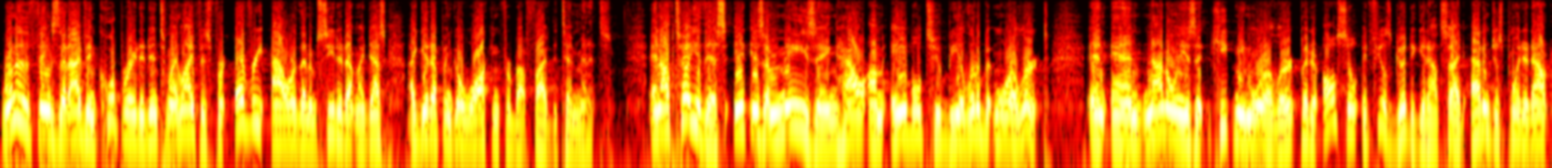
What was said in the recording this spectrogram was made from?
one of the things that I've incorporated into my life is for every hour that I'm seated at my desk, I get up and go walking for about five to ten minutes. And I'll tell you this it is amazing how I'm able to be a little bit more alert. And, and not only does it keep me more alert, but it also it feels good to get outside. Adam just pointed out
